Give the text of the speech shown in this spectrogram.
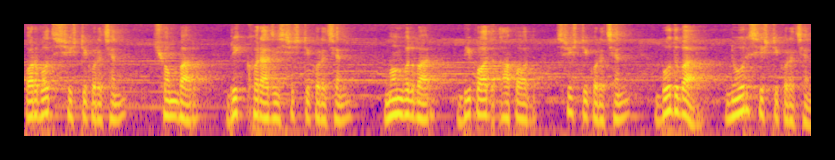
পর্বত সৃষ্টি করেছেন, সোমবার বৃক্ষরাজি সৃষ্টি করেছেন, মঙ্গলবার বিপদ আপদ সৃষ্টি করেছেন, বুধবার নূর সৃষ্টি করেছেন,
